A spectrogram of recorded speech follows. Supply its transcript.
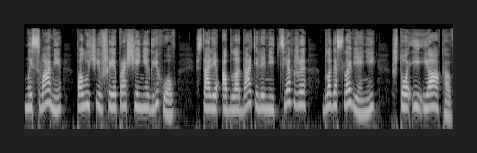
Мы с вами, получившие прощение грехов, стали обладателями тех же благословений, что и Иаков.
